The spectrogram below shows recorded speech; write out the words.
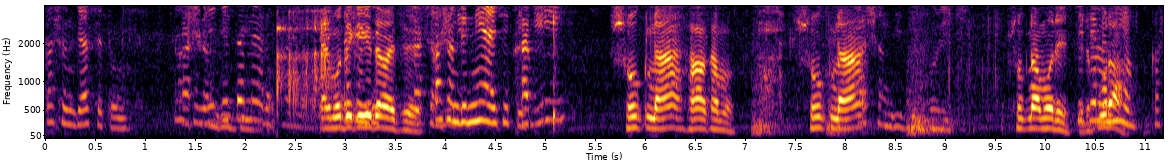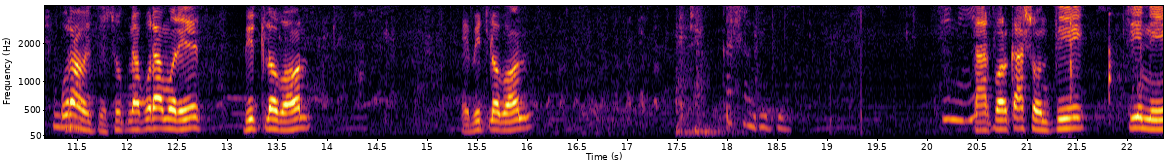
কাসন্দি আছে তো। এর মধ্যে কি কি দেওয়া হয়েছে কাসন্দি নিয়ে আইছি খাবি? শুকনা হ্যাঁ খামো শুকনা শুকনা মরিচ। পুরা পুরা হয়েছে শুকনা পুরা মরিচ বিট লবণ। এই বিট লবণ। তারপর কাসন্তি চিনি।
